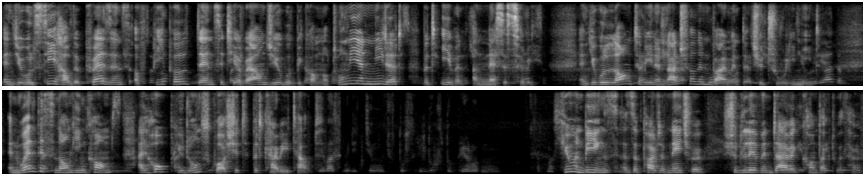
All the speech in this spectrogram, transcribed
and you will see how the presence of people density around you will become not only unneeded, but even unnecessary. And you will long to be in a natural environment that you truly need. And when this longing comes, I hope you don't squash it, but carry it out. Human beings, as a part of nature, should live in direct contact with her.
